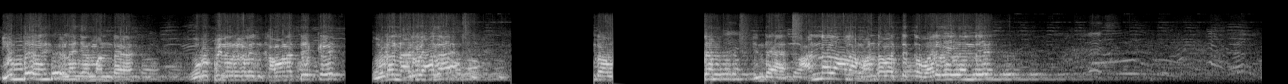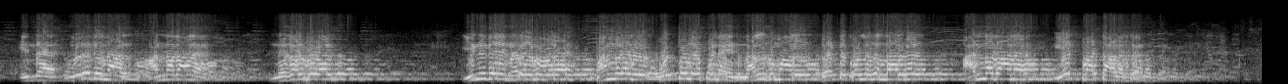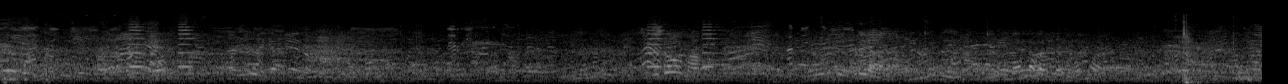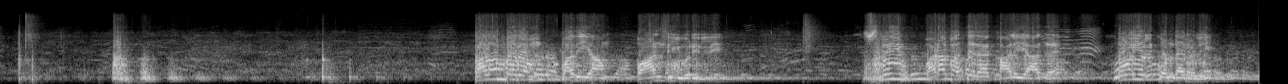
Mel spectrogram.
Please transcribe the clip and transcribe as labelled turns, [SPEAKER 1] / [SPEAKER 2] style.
[SPEAKER 1] இந்த இளைஞர் மன்ற உறுப்பினர்களின் கவனத்திற்கு உடனடியாக இந்த அன்னதான மண்டபத்துக்கு வருகை வந்து இந்த இறுதி நாள் அன்னதான நிகழ்வுகள் இனிதே நிறைவு பெற தங்களது ஒத்துழைப்பினை நல்குமாறு கேட்டுக் கொள்ளுகின்றார்கள் அன்னதான ஏற்பாட்டாளர்கள். பதியாம் பாண்டியூரிலே. ஸ்ரீ வடபத்திர காளியாக கோயில் கொண்டருளி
